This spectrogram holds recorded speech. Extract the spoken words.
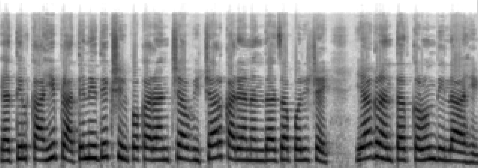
यातील काही प्रातिनिधिक शिल्पकारांच्या विचार कार्यानंदाचा परिचय या ग्रंथात करून दिला आहे.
